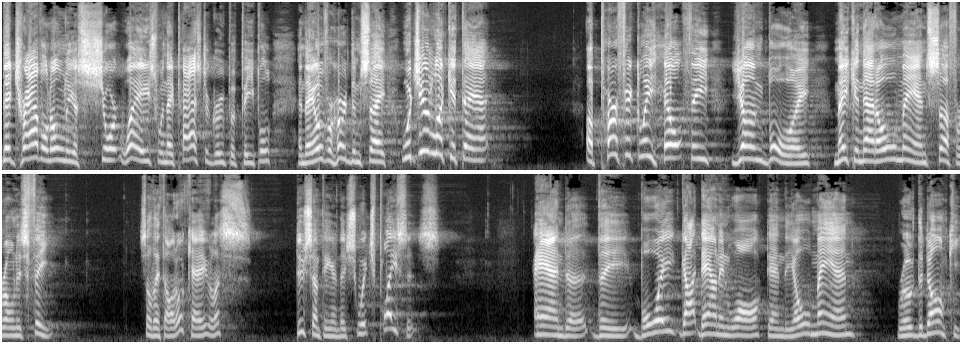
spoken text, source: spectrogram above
They'd traveled only a short ways when they passed a group of people and they overheard them say, Would you look at that? A perfectly healthy young boy making that old man suffer on his feet. So they thought, okay, let's do something here. And they switched places. And uh, the boy got down and walked, and the old man rode the donkey.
